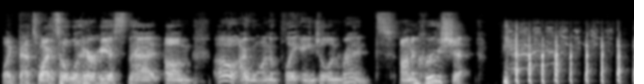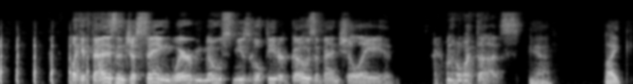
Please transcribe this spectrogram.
Like that's why it's hilarious that um oh I want to play Angel and Rent on a Mm-hmm. cruise ship. like if that isn't just saying where most musical theater goes eventually, I don't know what does. Yeah. Like,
